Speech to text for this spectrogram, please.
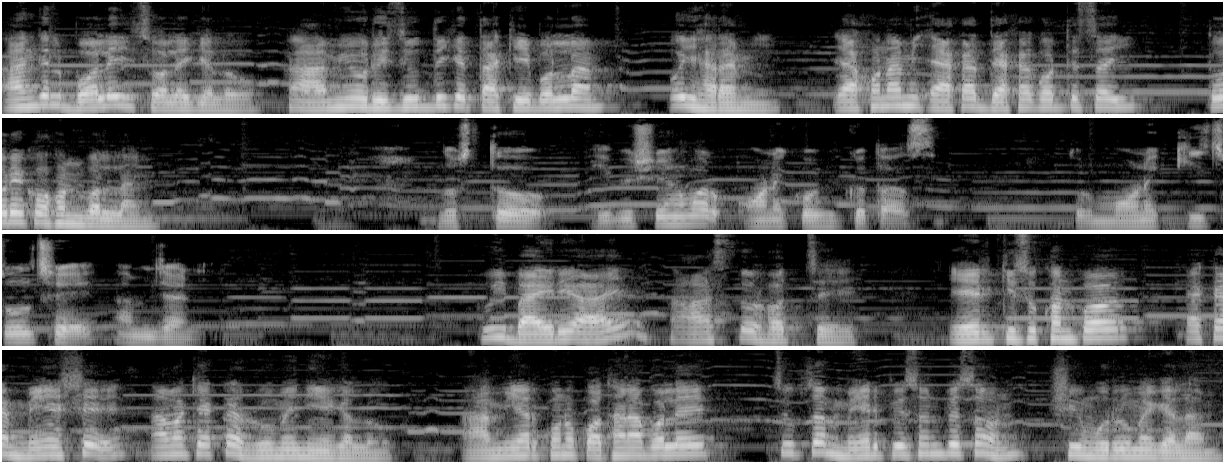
আঙ্কেল বলেই চলে গেল। আমিও রিজুর দিকে তাকিয়ে বললাম ওই হারামি এখন আমি একা দেখা করতে চাই তোরে কখন বললাম? দোস্ত এই বিষয়ে আমার অনেক অভিজ্ঞতা আছে। তোর মনে কি চলছে, আমি জানি। তুই বাইরে আয়, আজ তোর হচ্ছে। এর কিছুক্ষণ পর একটা মেয়ে এসে আমাকে একটা রুমে নিয়ে গেল। আমি আর কোনো কথা না বলে চুপচাপ মেয়ের পেছন পেছন শিমু রুমে গেলাম।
